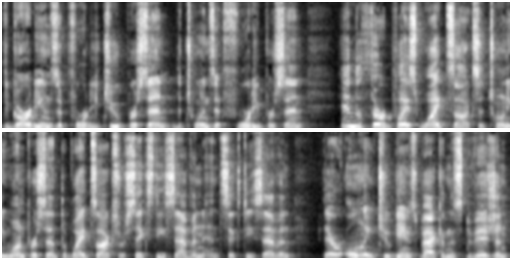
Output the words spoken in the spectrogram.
the Guardians at 42%, the Twins at 40%, and the third place White Sox at 21%. The White Sox are 67 and 67. They're only two games back in this division.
